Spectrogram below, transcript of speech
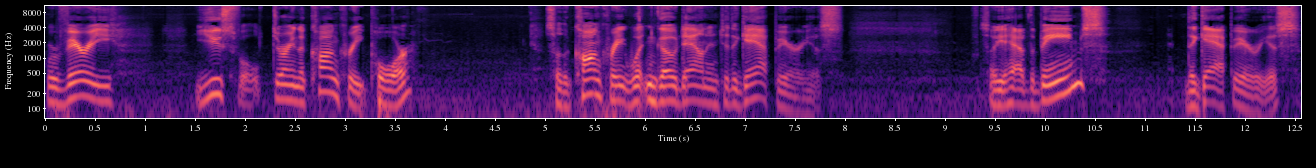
were very useful during the concrete pour. so the concrete wouldn't go down into the gap areas. So you have the beams, the gap areas,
